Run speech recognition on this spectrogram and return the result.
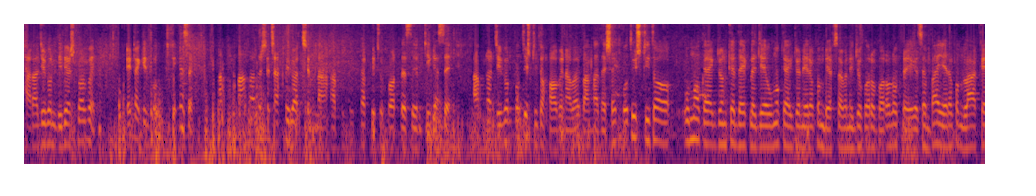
সারা জীবন বিদেশ করবেন এটা কিন্তু, ঠিক আছে? আপনি বাংলাদেশে চাকরি পাচ্ছেন না, আপনি টুকটাক কিছু করতেছেন, ঠিক আছে? আপনার জীবন প্রতিষ্ঠিত হবে না ভাই বাংলাদেশে। প্রতিষ্ঠিত উমুক একজনকে দেখলে যে উমুক একজন এরকম ব্যবসা বাণিজ্য করে বড় লোক হয়ে গেছে, ভাই এরকম লাখে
